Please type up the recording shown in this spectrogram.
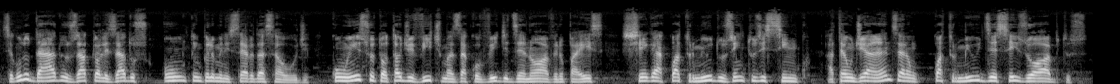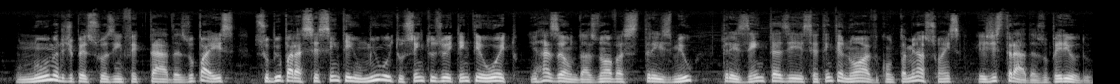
segundo dados atualizados ontem pelo Ministério da Saúde. Com isso, o total de vítimas da Covid-19 no país chega a 4.205. Até um dia antes eram 4.016 óbitos. O número de pessoas infectadas do país subiu para 61.888, em razão das novas 3.379 contaminações registradas no período.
